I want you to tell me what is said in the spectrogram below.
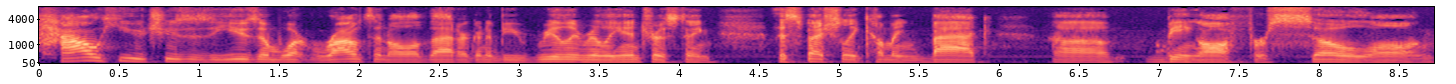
How Hue chooses to use them, what routes, and all of that are going to be really, really interesting, especially coming back, uh, being off for so long.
